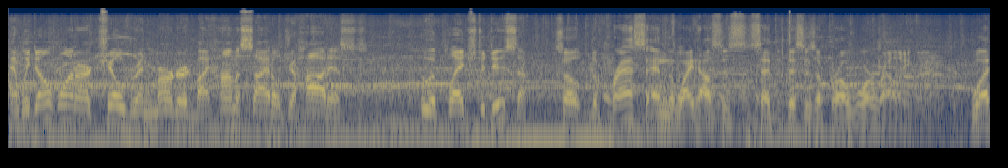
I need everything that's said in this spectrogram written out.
and we don't want our children murdered by homicidal jihadists who have pledged to do so. So the press and the White House has said that this is a pro-war rally. What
